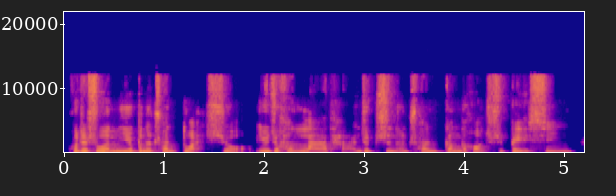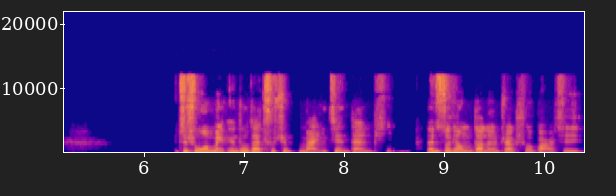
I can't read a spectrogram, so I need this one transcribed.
或者说你又不能穿短袖，因为就很邋遢，你就只能穿刚刚好就是背心。就是我每天都在出去买一件单品。那就昨天我们到那个 drag show bar，其实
